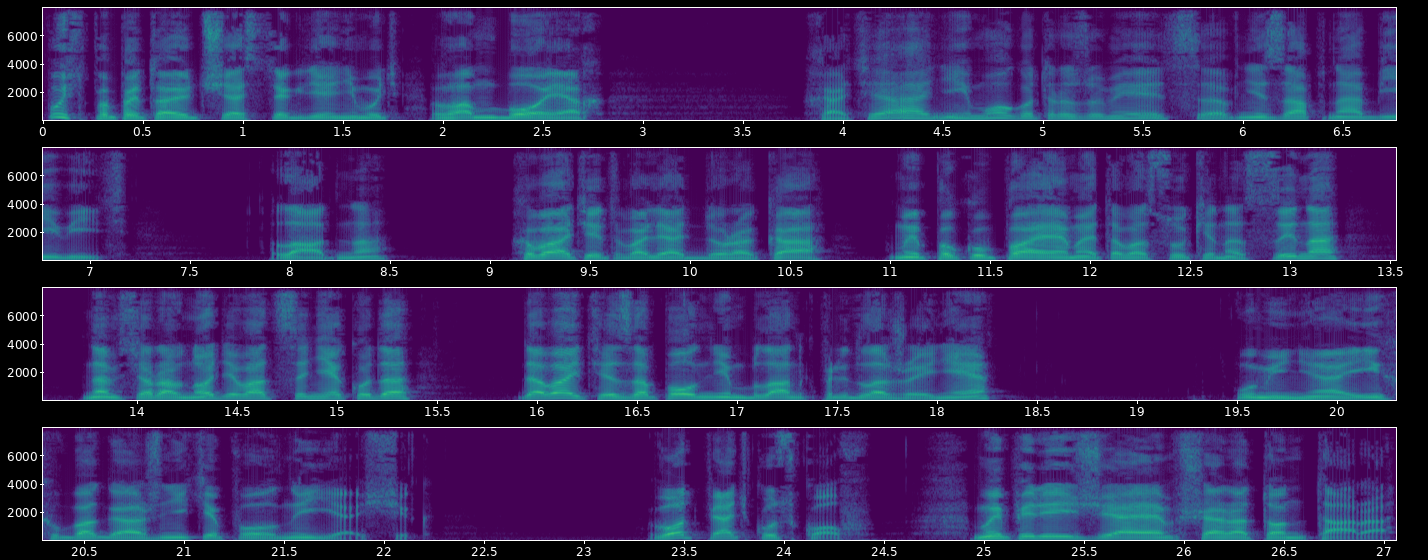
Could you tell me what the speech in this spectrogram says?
Пусть попытают счастье где-нибудь в амбоях, Хотя они могут, разумеется, внезапно объявить. Ладно, хватит валять дурака, мы покупаем этого сукина сына, нам все равно деваться некуда. Давайте заполним бланк предложения. У меня их в багажнике полный ящик. Вот пять кусков. Мы переезжаем в Шератон-Тара.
